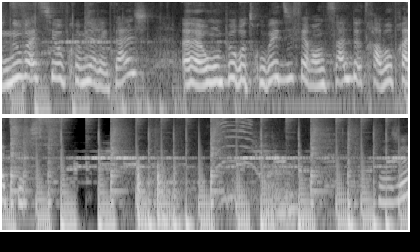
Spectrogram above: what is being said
Nous voici au premier étage où on peut retrouver différentes salles de travaux pratiques. Bonjour.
